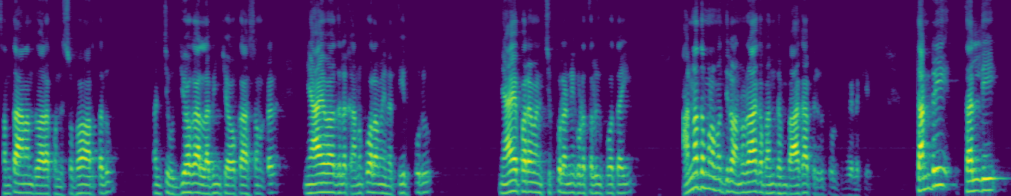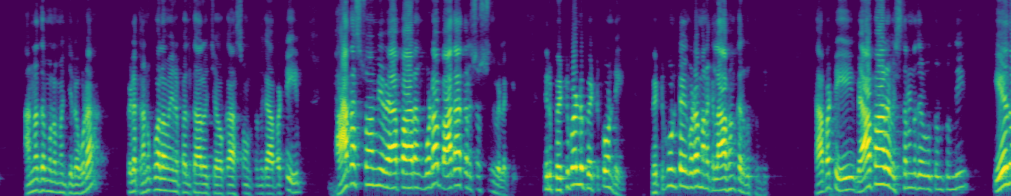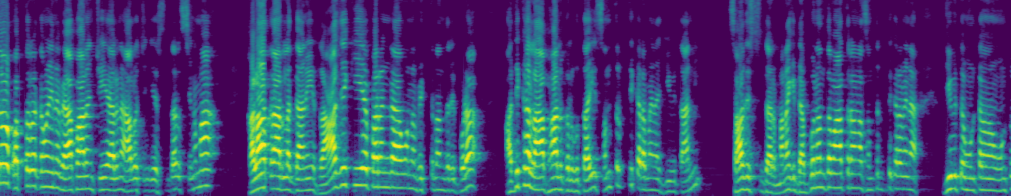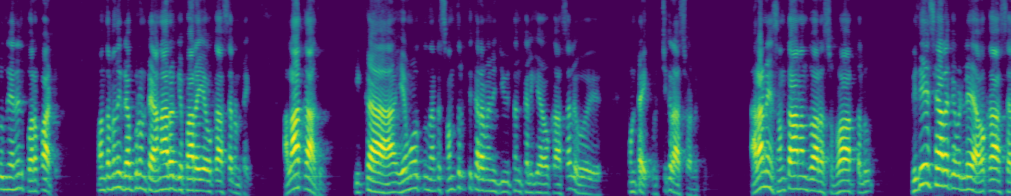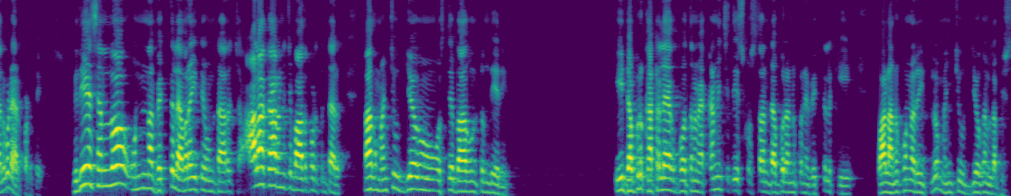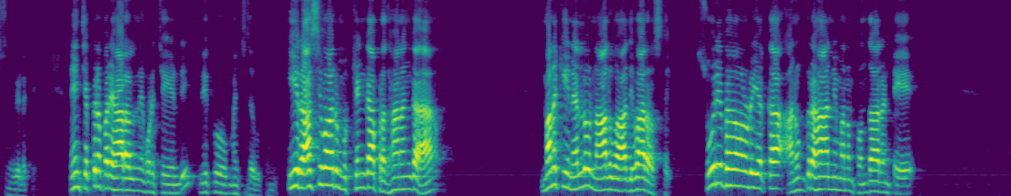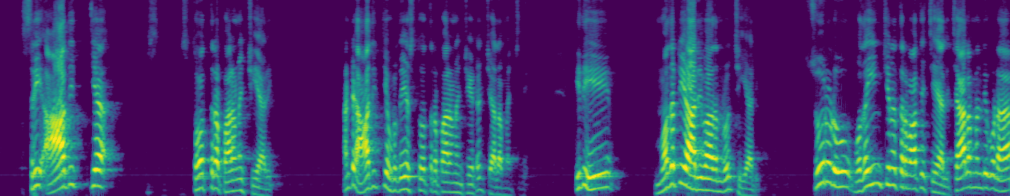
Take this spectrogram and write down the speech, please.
సంతానం ద్వారా కొన్ని శుభవార్తలు మంచి ఉద్యోగాలు లభించే అవకాశం ఉంటుంది. న్యాయవాదులకు అనుకూలమైన తీర్పులు న్యాయపరమైన చిక్కులన్నీ కూడా తొలగిపోతాయి. అన్నదమ్ముల మధ్యలో అనురాగ బంధం బాగా పెరుగుతూ ఉంటుంది వీళ్ళకి. తండ్రి తల్లి అన్నదమ్ముల మధ్యలో కూడా వీళ్ళకి అనుకూలమైన ఫలితాలు వచ్చే అవకాశం ఉంటుంది కాబట్టి భాగస్వామ్య వ్యాపారం కూడా బాగా కలిసి వస్తుంది వీళ్ళకి. మీరు పెట్టుబడులు పెట్టుకోండి. పెట్టుకుంటే కూడా మనకి లాభం కలుగుతుంది. కాబట్టి వ్యాపార విస్తరణ జరుగుతుంటుంది. ఏదో కొత్త రకమైన వ్యాపారం చేయాలని ఆలోచన చేస్తుంటారు. సినిమా కళాకారులకు కానీ రాజకీయ పరంగా ఉన్న వ్యక్తులందరికీ కూడా అధిక లాభాలు కలుగుతాయి. సంతృప్తికరమైన జీవితాన్ని సాధిస్తుంటారు. మనకి డబ్బునంత మాత్రాన సంతృప్తికరమైన జీవితం ఉంట ఉంటుంది అనేది పొరపాటు. కొంతమందికి డబ్బులు ఉంటాయి అనారోగ్య పాలయ్యే అవకాశాలు ఉంటాయి అలా కాదు. ఇక ఏమవుతుందంటే సంతృప్తికరమైన జీవితం కలిగే అవకాశాలు ఉంటాయి వృశ్చిక రాశి వాళ్ళకి. అలానే సంతానం ద్వారా శుభవార్తలు విదేశాలకు వెళ్ళే అవకాశాలు కూడా ఏర్పడతాయి. విదేశంలో ఉన్న వ్యక్తులు ఎవరైతే ఉంటారో చాలా కాలం నుంచి బాధపడుతుంటారు. మాకు మంచి ఉద్యోగం వస్తే బాగుంటుంది అని. ఈ డబ్బులు కట్టలేకపోతున్నాం ఎక్కడి నుంచి తీసుకొస్తాను డబ్బులు అనుకునే వ్యక్తులకి వాళ్ళు అనుకున్న రీతిలో మంచి ఉద్యోగం లభిస్తుంది వీళ్ళకి. నేను చెప్పిన పరిహారాలని కూడా చేయండి మీకు మంచి జరుగుతుంది. ఈ రాశివారు ముఖ్యంగా ప్రధానంగా మనకి ఈ నెలలో నాలుగు ఆదివారం వస్తాయి. సూర్యభగవానుడు యొక్క అనుగ్రహాన్ని మనం పొందాలంటే శ్రీ ఆదిత్య స్తోత్ర పాలనం చేయాలి. అంటే ఆదిత్య హృదయ స్తోత్ర పాలనం చేయటం చాలా మంచిది. ఇది మొదటి ఆదివారం రోజు చేయాలి. సూర్యుడు ఉదయించిన తర్వాతే చేయాలి. చాలామంది కూడా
